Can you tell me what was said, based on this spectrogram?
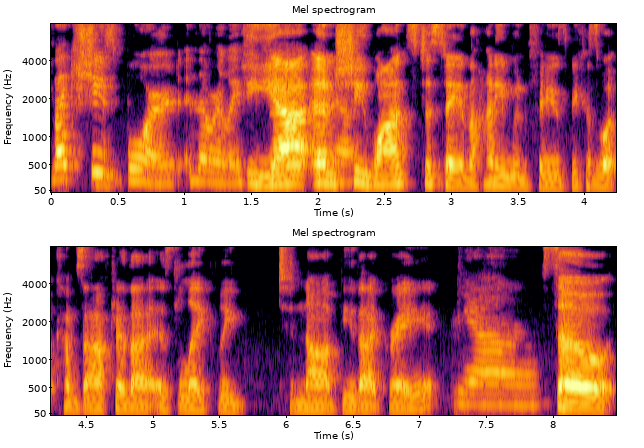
like she's bored in the relationship. Yeah, and Yeah. she wants to stay in the honeymoon phase because what comes after that is likely to not be that great. Yeah. So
